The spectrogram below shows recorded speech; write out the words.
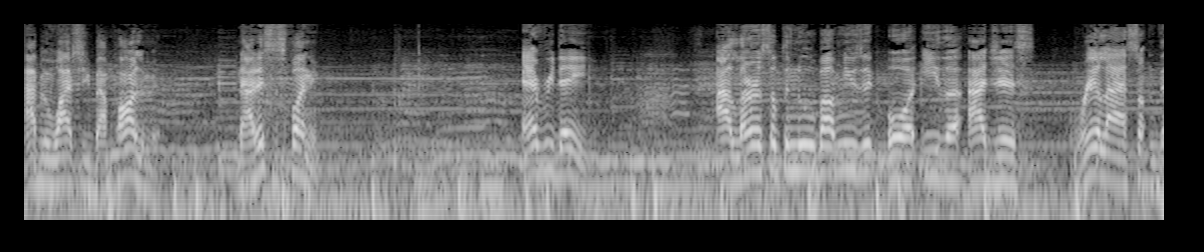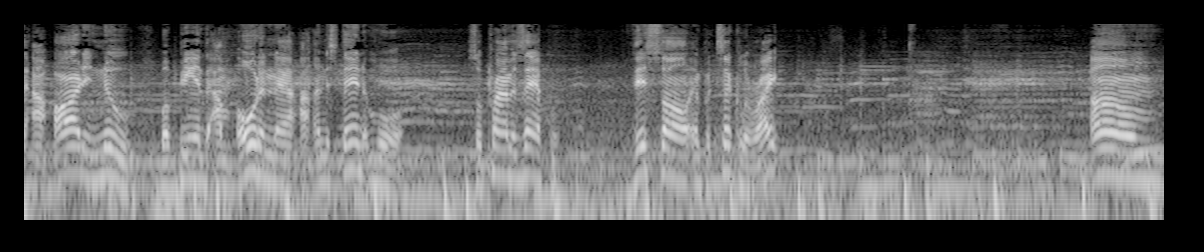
"I've Been Watching You" by Parliament. Now, this is funny. Every day, I learn something new about music, or either I just realize something that I already knew, but being that I'm older now, I understand it more. So, prime example, this song in particular, right? Um,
